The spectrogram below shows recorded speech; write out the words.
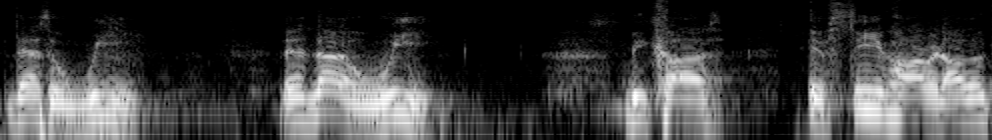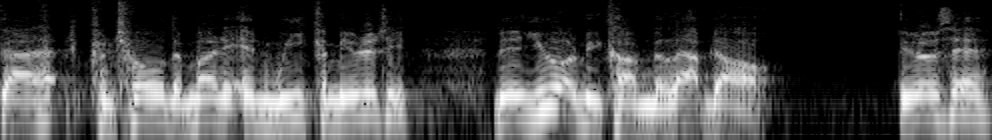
there's a we. There's not a we, because if Steve Harvey and all those guys control the money in we community, then you're going to become the lapdog. You know what I'm saying?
